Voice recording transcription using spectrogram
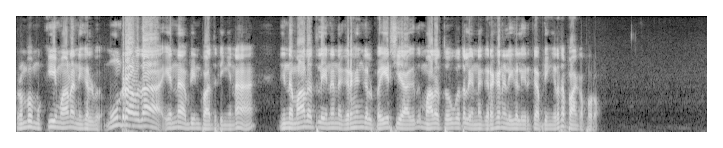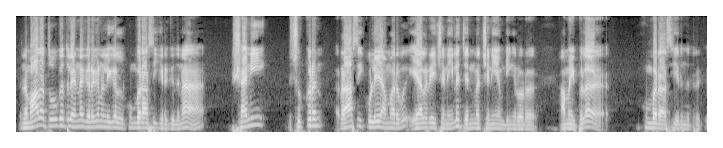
ரொம்ப முக்கியமான நிகழ்வு. மூன்றாவதாக என்ன அப்படின்னு பார்த்துட்டிங்கன்னா இந்த மாதத்தில் என்னென்ன கிரகங்கள் பயிற்சி ஆகுது மாத துவக்கத்தில் என்ன கிரக நிலைகள் இருக்குது அப்படிங்கிறத பார்க்க போகிறோம் இந்த மாத தூக்கத்தில் என்ன கிரகநிலைகள் கும்பராசிக்கு இருக்குதுன்னா சனி சுக்கரன் ராசிக்குள்ளேயே அமர்வு ஏழரை சனியில் ஜென்மச்சனி அப்படிங்கிற ஒரு அமைப்பில் கும்பராசி இருந்துட்டு இருக்கு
